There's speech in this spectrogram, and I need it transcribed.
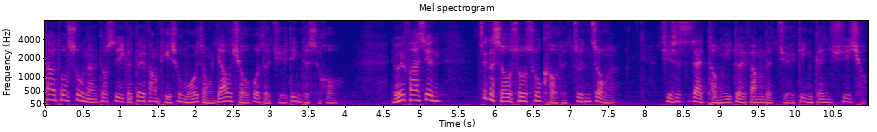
大多数呢都是一个对方提出某一种要求或者决定的时候，你会发现，这个时候说出口的尊重啊，其实是在同意对方的决定跟需求。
